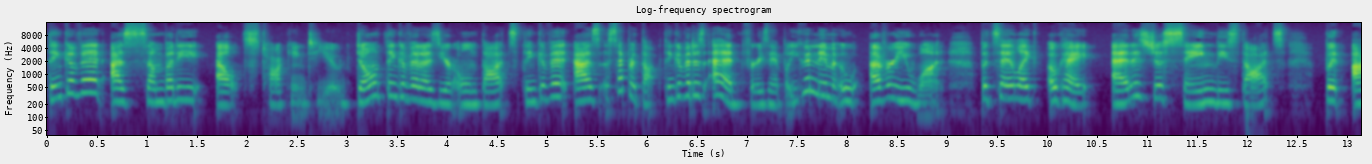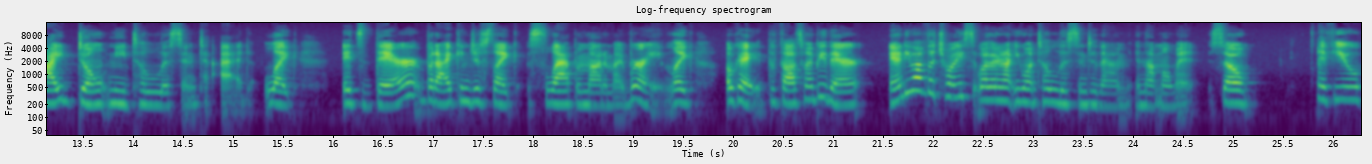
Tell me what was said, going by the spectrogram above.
think of it as somebody else talking to you. Don't think of it as your own thoughts. Think of it as a separate thought. Think of it as Ed, for example. You can name it whoever you want, but say, like, okay, Ed is just saying these thoughts, but I don't need to listen to Ed. Like, it's there, but I can just like slap them out of my brain. Like, okay, the thoughts might be there, and you have the choice whether or not you want to listen to them in that moment. So, if you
